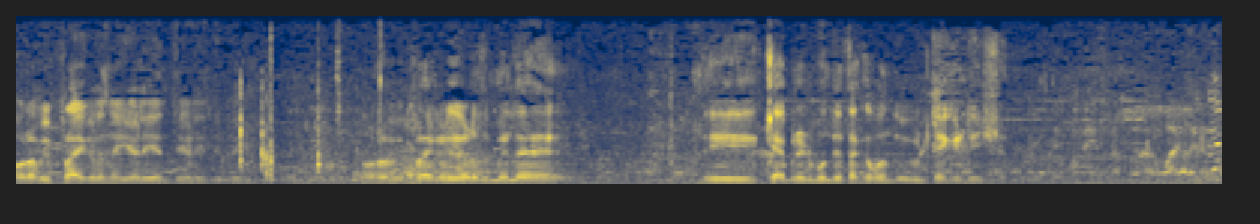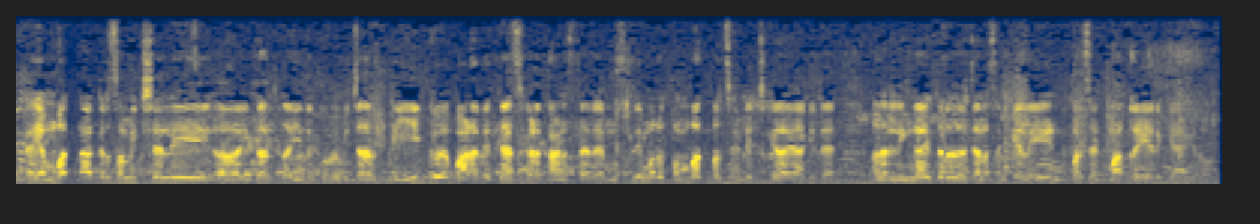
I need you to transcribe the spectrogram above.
ಅವರ ಅಭಿಪ್ರಾಯಗಳನ್ನು ಹೇಳಿ ಅಂತ ಹೇಳಿದ್ದೀವಿ. ಅವರ ಅಭಿಪ್ರಾಯಗಳು ಹೇಳಿದ ಮೇಲೆ ಈ ಕ್ಯಾಬಿನೆಟ್ ಮುಂದೆ ತಗೊಬಂದು ವಿಲ್ ಟೇಕ್ ಎ ಡಿಸಿಷನ್ ಎಂಬತ್ನಾಲ್ಕರ ಸಮೀಕ್ಷೆಯಲ್ಲಿ ಇದಂಥ ಇದ್ದಂತ ಇದಕ್ಕೂ ವಿಚಾರಕ್ಕೆ ಈಗ ಬಹಳ ವ್ಯತ್ಯಾಸಗಳು ಕಾಣಿಸ್ತಾ ಇದೆ. ಮುಸ್ಲಿಮರು ತೊಂಬತ್ತು ಪರ್ಸೆಂಟ್ ಹೆಚ್ಚಿಗೆ ಆಗಿದೆ. ಅದರಲ್ಲಿ ಲಿಂಗಾಯತರ ಜನಸಂಖ್ಯೆಯಲ್ಲಿ ಎಂಟು ಪರ್ಸೆಂಟ್ ಮಾತ್ರ ಏರಿಕೆ ಆಗಿರೋದು.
